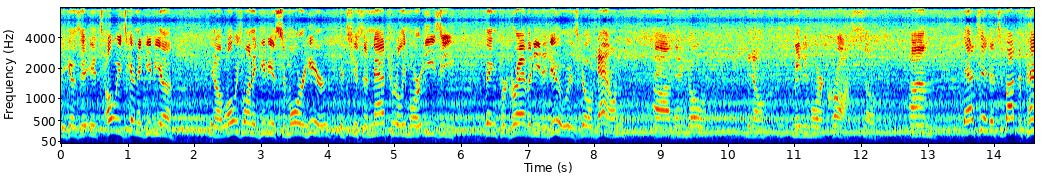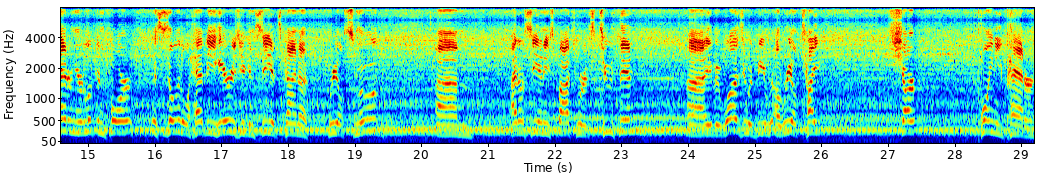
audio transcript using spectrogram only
because it, it's always going to give you, you know, always want to give you some more here. It's just a naturally more easy thing for gravity to do is go down uh, than go, you know, maybe more across. So um, that's it. It's about the pattern you're looking for. This is a little heavy here. As you can see, it's kind of real smooth. Um, I don't see any spots where it's too thin. Uh, if it was, it would be a real tight, sharp, pointy pattern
